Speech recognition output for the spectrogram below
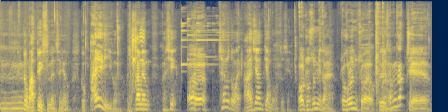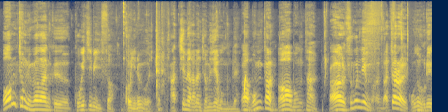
음. 그 맛도 있으면서요. 그 빨리 익어요. 다음에 같이 아, 예. 차로도 아지않게 한번 어떠세요? 아 좋습니다. 네. 저 그런 줄 좋아요. 그 음. 삼각지에 엄청 유명한 그 고깃집이 있어. 거 이름이 뭐였죠? 아침에 가면 점심에 먹는데. 아 몽탄. 어 몽탄. 아 수구님 맞잖아. 오늘 우리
